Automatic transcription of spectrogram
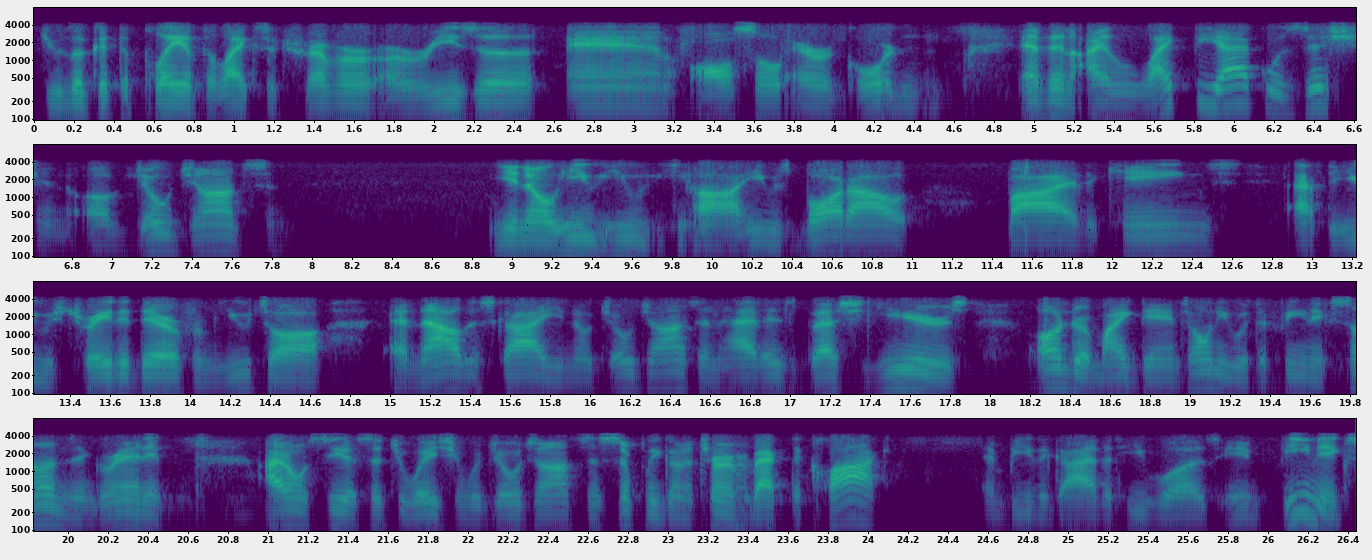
If you look at the play of the likes of Trevor Ariza and also Eric Gordon, and then I like the acquisition of Joe Johnson. You know, he he uh, he was bought out by the Kings after he was traded there from Utah, and now this guy, you know, Joe Johnson had his best years under Mike D'Antoni with the Phoenix Suns. And granted, I don't see a situation where Joe Johnson is simply going to turn back the clock and be the guy that he was in Phoenix.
